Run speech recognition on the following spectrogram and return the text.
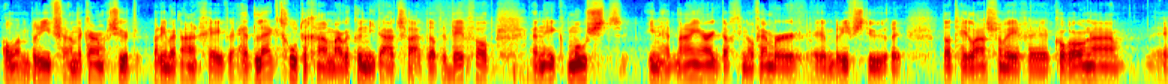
al een brief aan de Kamer gestuurd waarin werd aangegeven het lijkt goed te gaan, maar we kunnen niet uitsluiten dat het tegenvalt. En ik moest in het najaar, ik dacht in november, een brief sturen dat helaas vanwege corona, eh,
